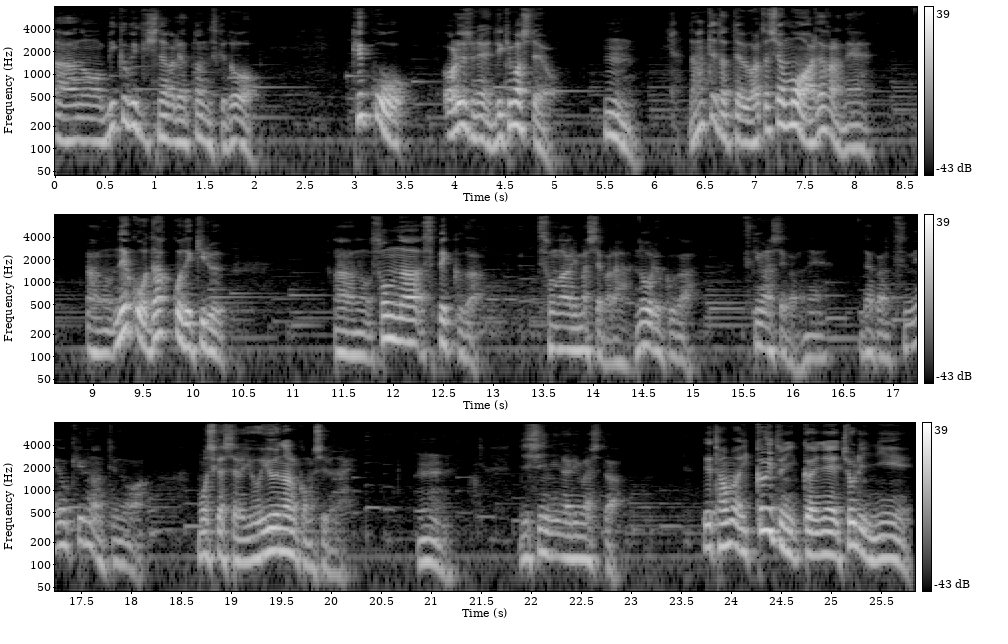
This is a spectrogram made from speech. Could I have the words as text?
あのビクビクしながらやったんですけど結構あれですねできましたよ。うん。なんてだって私はもうあれだからねあの猫を抱っこできるあのそんなスペックが備わりましたから能力がつきましたからね。だから爪を切るなんていうのはもしかしたら余裕なのかもしれない。うん。自信になりました。でたま1ヶ月に1回ねチョリに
